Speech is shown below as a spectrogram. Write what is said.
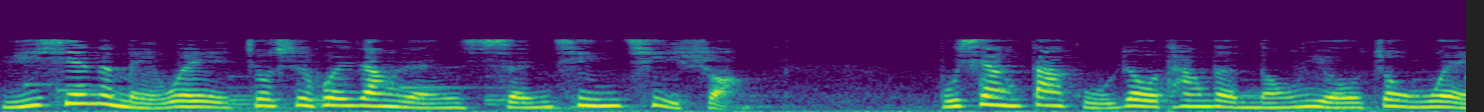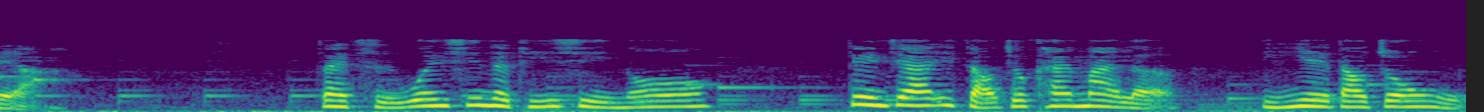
鱼鲜的美味就是会让人神清气爽，不像大骨肉汤的浓油重味啊。在此温馨的提醒哦，店家一早就开卖了，营业到中午，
